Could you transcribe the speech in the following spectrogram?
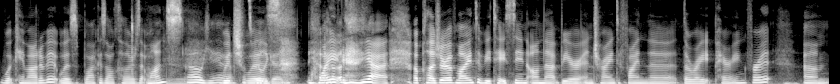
what came out of it was black as all colors at once Oh yeah, which that's was really good. quite yeah a pleasure of mine to be tasting on that beer and trying to find the the right pairing for it um,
